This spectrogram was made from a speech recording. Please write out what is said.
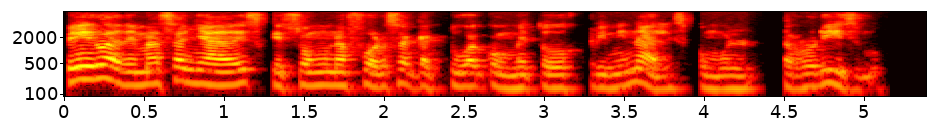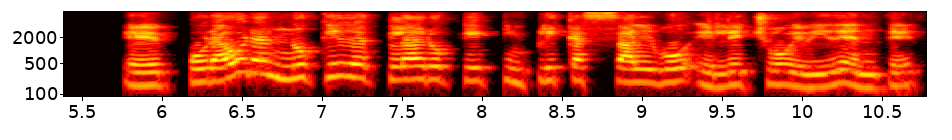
pero además añades que son una fuerza que actúa con métodos criminales, como el terrorismo. Eh, por ahora no queda claro qué implica, salvo el hecho evidente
